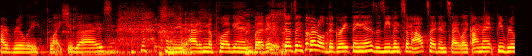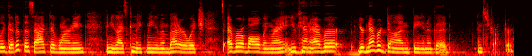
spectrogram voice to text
I really like you guys. I mean, adding a plug in, but it does incredible. The great thing is, is even some outside insight. Like I might be really good at this active learning, and you guys can make me even better. Which it's ever evolving, right? You can't ever, you're never done being a good instructor.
